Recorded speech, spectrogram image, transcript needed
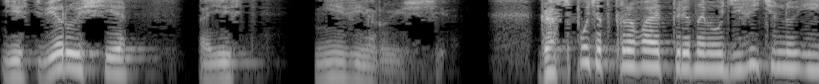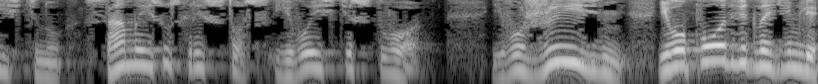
Есть верующие, а есть неверующие. Господь открывает перед нами удивительную истину. Сам Иисус Христос, Его естество, Его жизнь, Его подвиг на земле,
